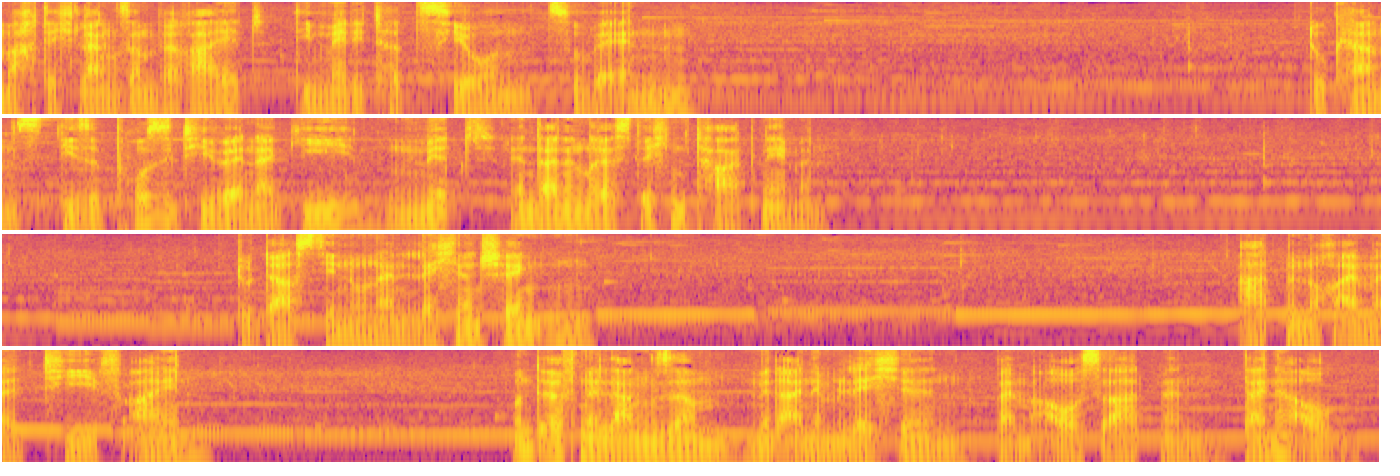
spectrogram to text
Mach dich langsam bereit, die Meditation zu beenden. Du kannst diese positive Energie mit in deinen restlichen Tag nehmen. Du darfst dir nun ein Lächeln schenken. Atme noch einmal tief ein und öffne langsam mit einem Lächeln beim Ausatmen deine Augen.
